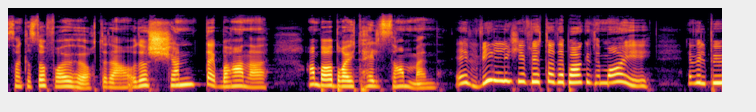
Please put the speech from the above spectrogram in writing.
så Kristoffer òg hørte det. Og da skjønte jeg på han Han bare brøt helt sammen. 'Jeg vil ikke flytte tilbake til Moi. Jeg vil bo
